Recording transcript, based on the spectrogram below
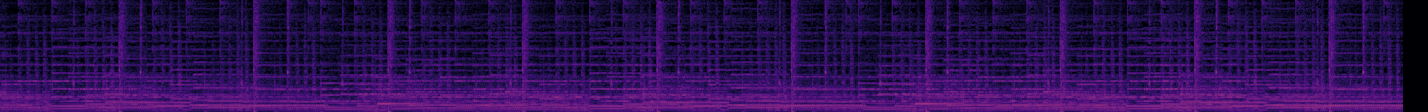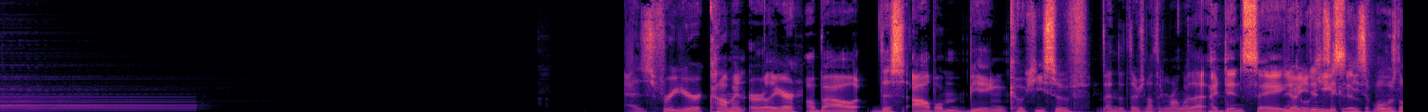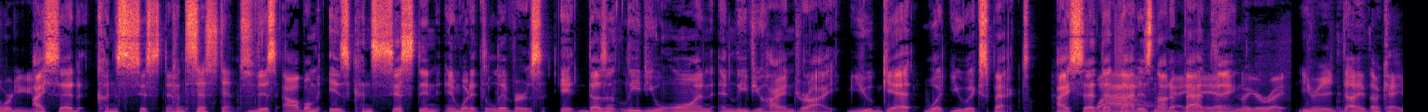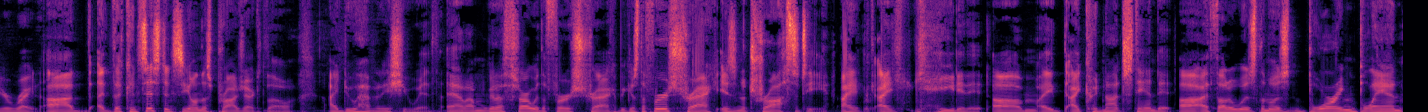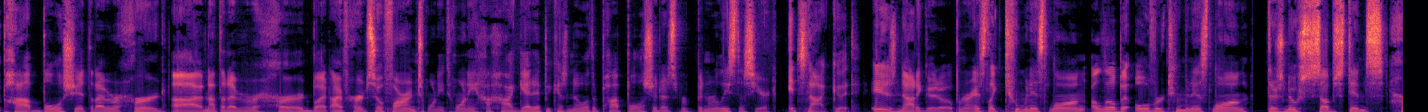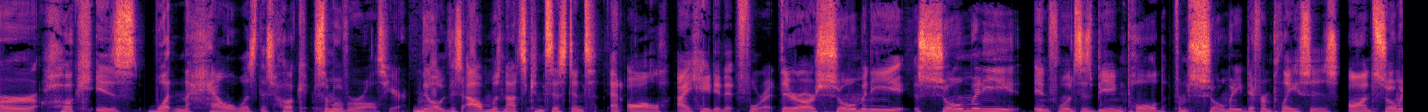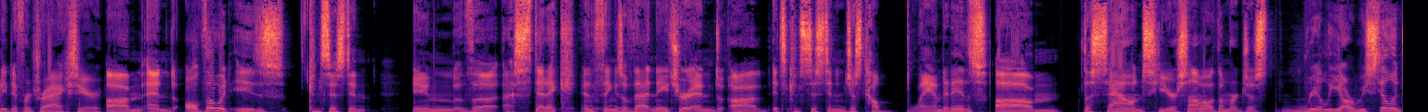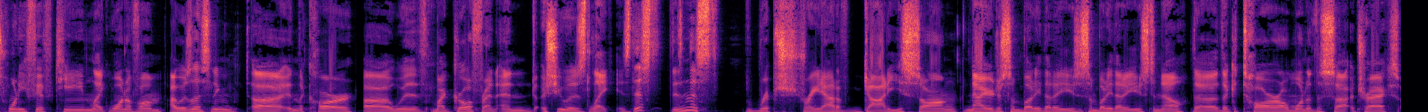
As for your comment earlier about this album being cohesive and that there's nothing wrong with that, I didn't say no, you didn't say cohesive. cohesive. What was the word you used? I said consistent. Consistent. this album is consistent in what it delivers. It doesn't lead you on and leave you high and dry. You get what you expect. I said that that is not Okay, a bad yeah, yeah. thing. No, you're right. You're I, okay. You're right. Uh, the consistency on this project, though, I do have an issue with, and I'm gonna start with the first track because the first track is an atrocity. I I hated it. Um, I I could not stand it. Uh, I thought it was the most boring, bland pop bullshit that I've ever heard. Uh, not that I've ever heard, but I've heard so far in 2020. Haha, get it? Because no other pop bullshit has been released this year. It's not good. It is not a good opener. It's like two minutes long, a little bit over two minutes long. There's no substance. Her hook is what in the hell was this hook? Some overalls here. No, this album was not consistent at all. I hated it for it. There are so many, so many influences being pulled from so many different places on so many different tracks here. Um, and although it is consistent in the aesthetic and things of that nature, and uh, it's consistent in just how bland it is. Um, the sounds here, some of them are just really. Are we still in 2015? Like one of them, I was listening uh, in the car uh, with my girlfriend, and she was like, "Is this? Isn't this?" ripped straight out of Gotye's song. Now you're just somebody that I used somebody that I used to know. The the guitar on one of the so- tracks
